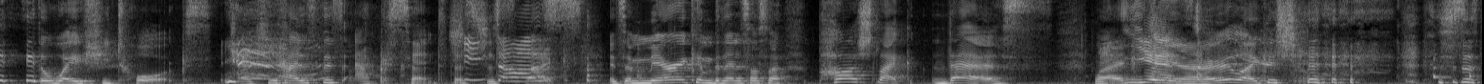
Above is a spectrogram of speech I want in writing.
the way she talks? Like she has this accent that's She just does. like it's American, but then it's also posh like this. Like Yes. you know, like it's it's, just,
